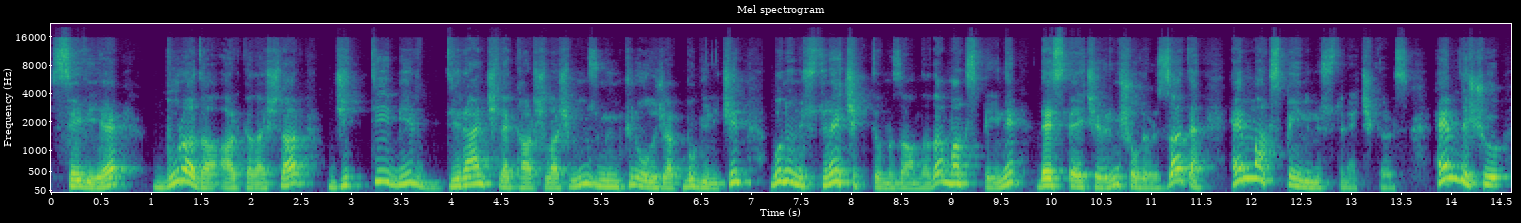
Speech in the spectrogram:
seviye Burada arkadaşlar ciddi bir dirençle karşılaşmamız mümkün olacak bugün için. Bunun üstüne çıktığımız anda da Max Payne'i desteğe çevirmiş oluyoruz. Zaten hem Max Payne'in üstüne çıkarız hem de şu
